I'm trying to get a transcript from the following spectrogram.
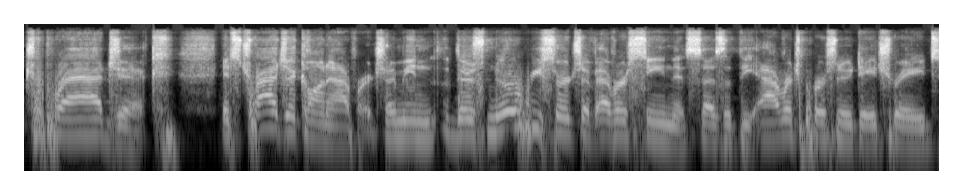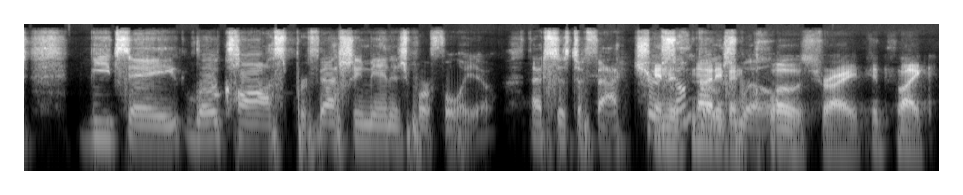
tragic. It's tragic on average. I mean, there's no research I've ever seen that says that the average person who day trades beats a low cost, professionally managed portfolio. That's just a fact. Sure, and it's not even will. close, right? It's like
